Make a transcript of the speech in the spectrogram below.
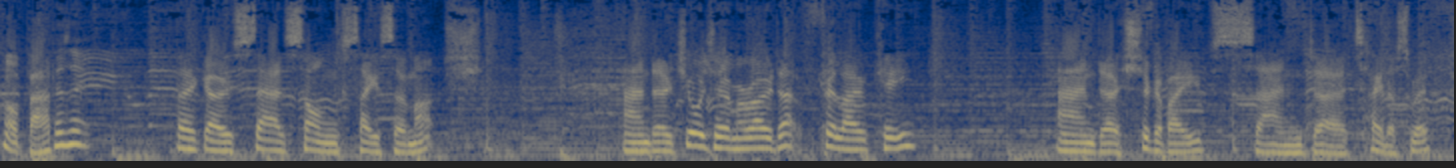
Not bad, is it? There goes sad songs say so much. And uh, Giorgio Moroder, Phil Oakey, and uh, Sugababes, and uh, Taylor Swift.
